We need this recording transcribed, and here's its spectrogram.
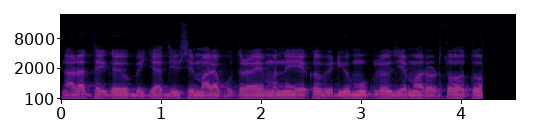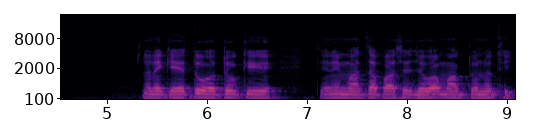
નારાજ થઈ ગયો. બીજા દિવસે મારા પુત્રએ મને એક વીડિયો મોકલ્યો જેમાં રડતો હતો અને કહેતો હતો કે, તેને માતા પાસે જવા માગતો નથી.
